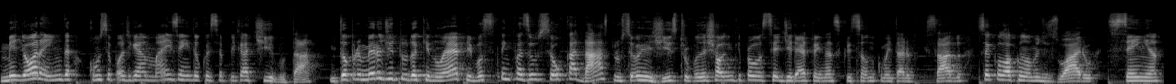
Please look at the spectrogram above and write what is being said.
melhor ainda como você pode ganhar mais ainda com esse aplicativo, tá? Então primeiro de tudo aqui no app, você tem que fazer o seu cadastro, o seu registro, vou deixar o link pra você direto direto aí na descrição do comentário fixado. Você coloca o nome de usuário, senha,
